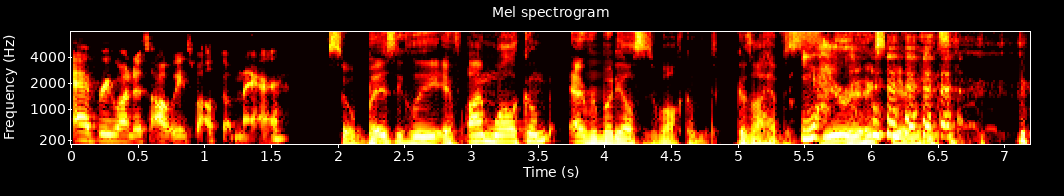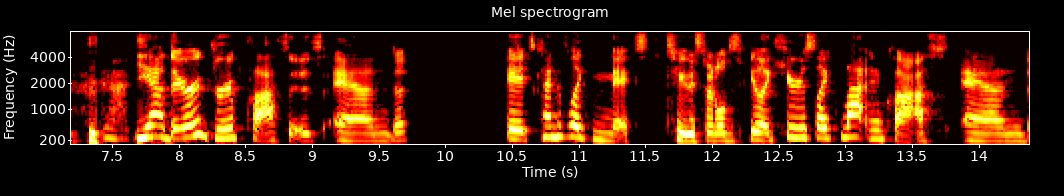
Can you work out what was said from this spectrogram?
everyone is always welcome there. So basically, if I'm welcome, everybody else is welcomed because I have zero experience. yeah, there are group classes and it's kind of like mixed too. So it'll just be like, here's like Latin class. And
